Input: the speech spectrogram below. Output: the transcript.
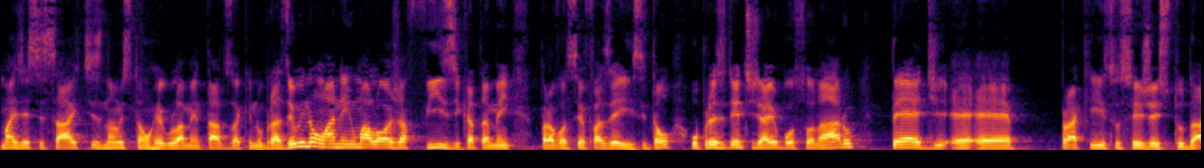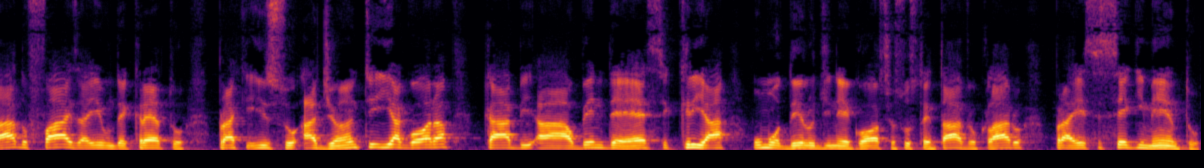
mas esses sites não estão regulamentados aqui no Brasil e não há nenhuma loja física também para você fazer isso. Então, o presidente Jair Bolsonaro pede é, é, para que isso seja estudado, faz aí um decreto para que isso adiante e agora cabe ao BNDES criar um modelo de negócio sustentável, claro, para esse segmento.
